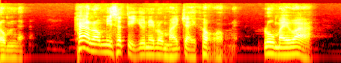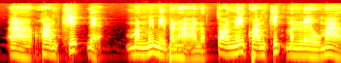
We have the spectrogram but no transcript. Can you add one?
ลมเนี่ย แค่เรามีสติอยู่ในลมหายใจเข้าออกเนี่ยรู้ไหมว่าอ่าความคิดเนี่ยมันไม่มีปัญหาหรอกตอนนี้ความคิดมันเร็วมาก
